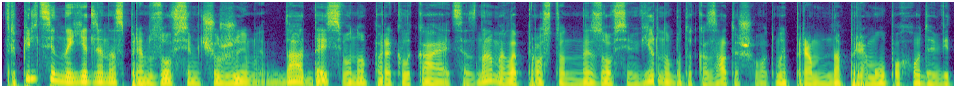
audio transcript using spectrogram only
Трипільці не є для нас прям зовсім чужими. Да, Десь воно перекликається з нами, але просто не зовсім вірно буде казати, що от ми прям напряму походимо від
